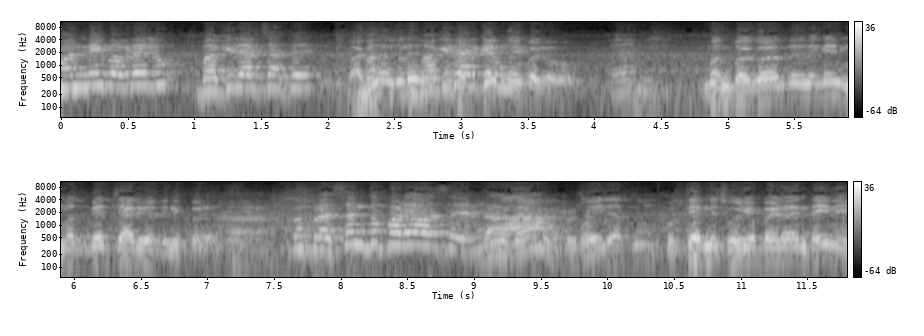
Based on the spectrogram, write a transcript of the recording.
મન નહીં બગડેલું ભાગીદાર સાથે. ભાગીદાર ભાગીદાર નહીં પડ્યો. મન ભગવાન કઈ મતભેદ ચાર્યો હતી નીકળ્યો. પ્રસંગ તો પડ્યો હશે કોઈ જાત નહીં પૂરતી એમની છોડીઓ પડવાની થઈ ને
